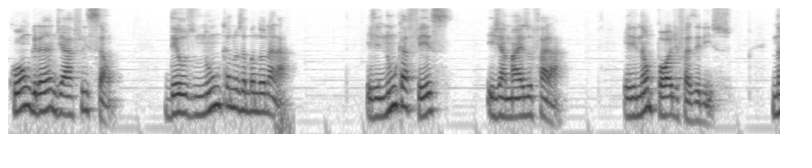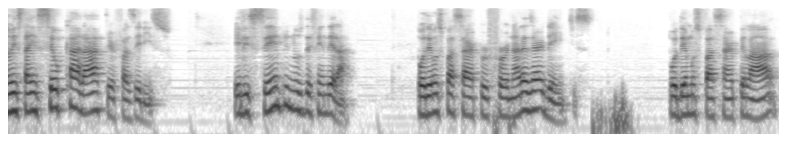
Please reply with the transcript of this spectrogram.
quão grande a aflição, Deus nunca nos abandonará. Ele nunca fez e jamais o fará. Ele não pode fazer isso. Não está em seu caráter fazer isso. Ele sempre nos defenderá. Podemos passar por fornalhas ardentes, podemos passar pela,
